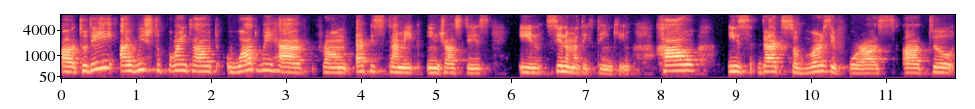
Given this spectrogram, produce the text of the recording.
uh, today, I wish to point out what we have from epistemic injustice in cinematic thinking. How is that subversive for us uh, to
